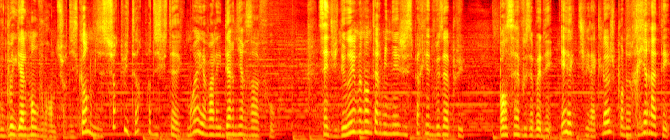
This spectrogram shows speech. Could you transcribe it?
Vous pouvez également vous rendre sur Discord ou bien sur Twitter pour discuter avec moi et avoir les dernières infos. Cette vidéo est maintenant terminée, j'espère qu'elle vous a plu. Pensez à vous abonner et activer la cloche pour ne rien rater.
